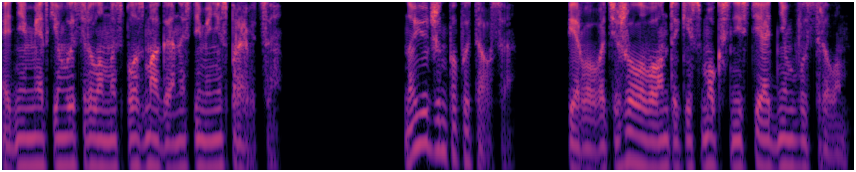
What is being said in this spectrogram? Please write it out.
Одним метким выстрелом из плазмогана с ними не справиться». Но Юджин попытался. Первого тяжелого он таки смог снести одним выстрелом.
